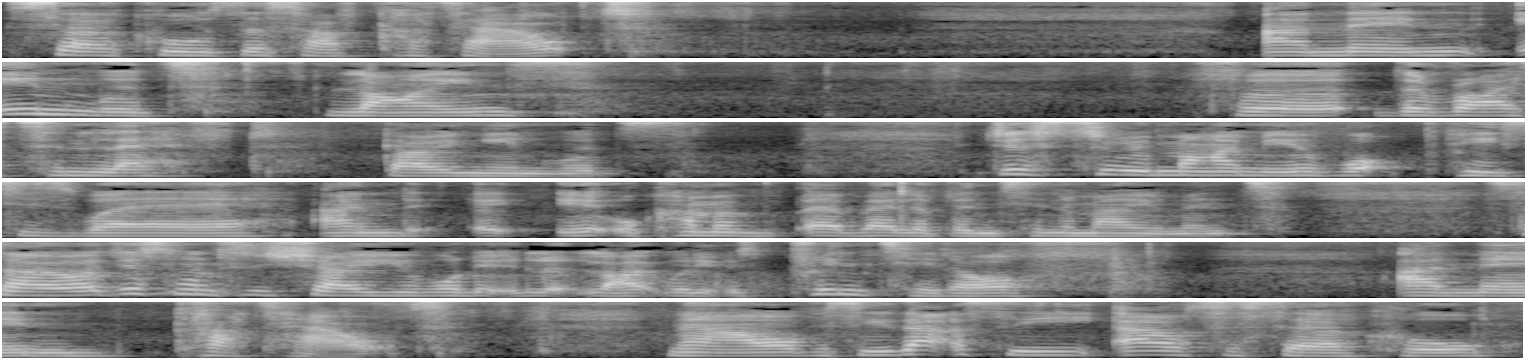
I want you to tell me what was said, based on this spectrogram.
circles that I've cut out and then inward lines for the right and left going inwards just to remind me of what pieces where and it will come relevant in a moment so I just wanted to show you what it looked like when it was printed off and then cut out now obviously that's the outer circle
